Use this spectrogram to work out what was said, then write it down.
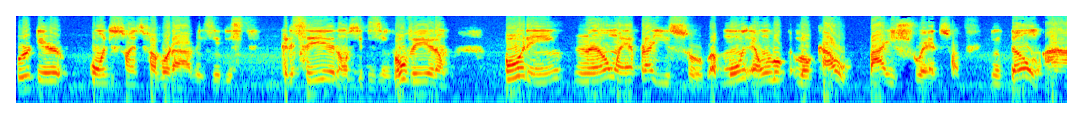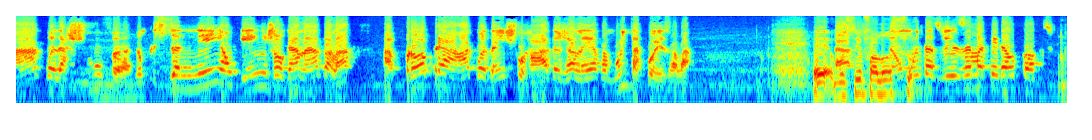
por ter condições favoráveis. Eles cresceram, se desenvolveram, porém não é para isso. É um local baixo, Edson. Então, a água da chuva, não precisa nem alguém jogar nada lá. A própria água da enxurrada já leva muita coisa lá. É, tá? você falou então, so... muitas vezes é material tóxico.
